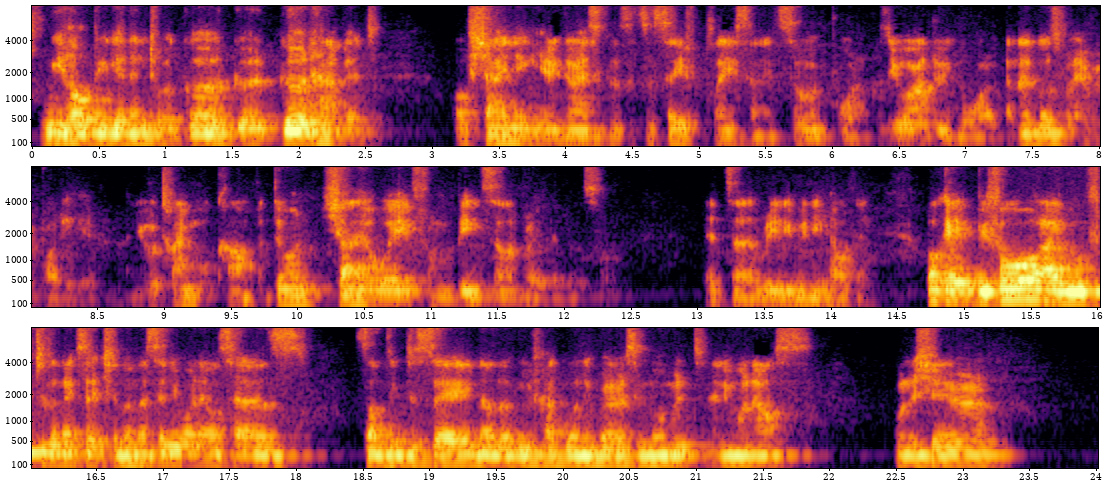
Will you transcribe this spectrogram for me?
we hope you get into a good, good, good habit of shining here, guys, because it's a safe place and it's so important because you are doing the work. And that goes for everybody here. And your time will come, but don't shy away from being celebrated also. It's uh, really, really healthy. Okay, before I move to the next section, unless anyone else has something to say now that we've had one embarrassing moment, anyone else want to share?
